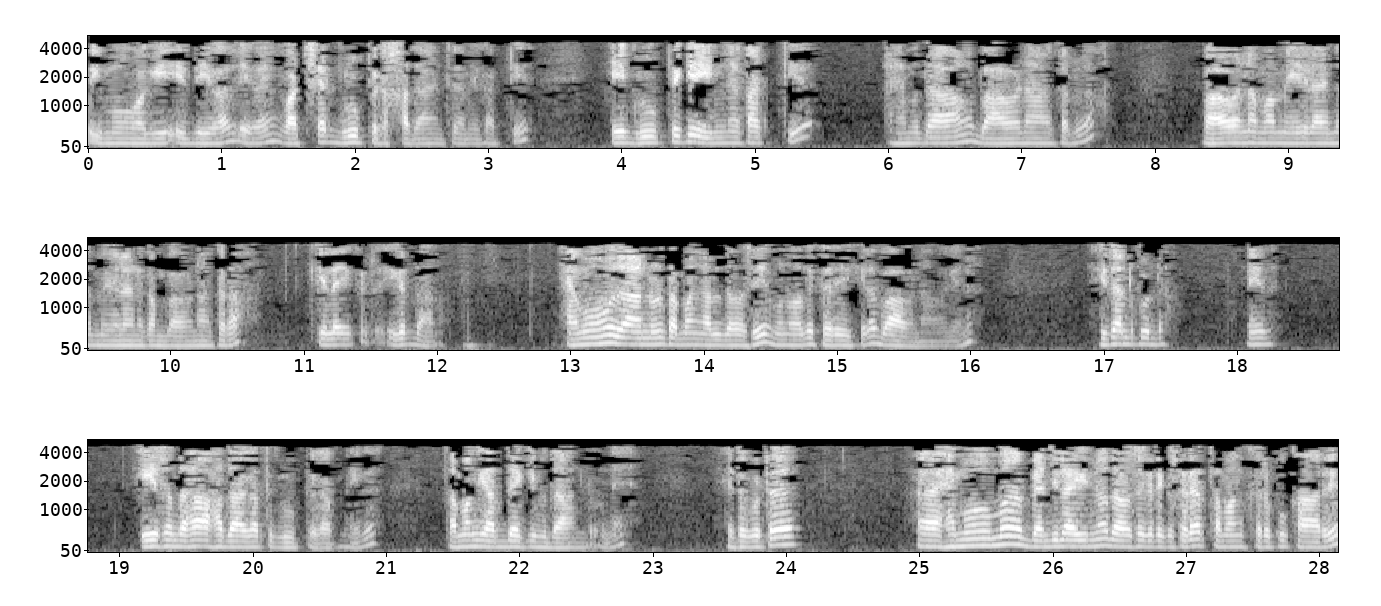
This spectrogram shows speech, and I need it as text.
imo වගේ ඒ දේවල් ඒවෙන් WhatsApp group එකක් හදාගෙන තියෙන මේ කට්ටිය. ඒ group එකේ ඉන්න කට්ටිය හැමදාම භාවනා කරලා භාවනා මම මේ වෙලාවෙ ඉඳන් මේ වෙලාවෙනකම් භාවනා කරා කියලා ඒකට ඒකට දානවා. හැමෝම දාන්න ඕන තමන් අද දවසේ මොනවද කරේ කියලා භාවනාව ගැන. හිතන්න පොඩ්ඩක් නේද? ඒ සඳහා හදාගත්ත group එකක් මේක. තමන්ගේ අත්දැකීම දාන්න ඕනේ. එතකොට හැමෝම බැඳිලා ඉන්නවා දවසකට එක සැරයක් තමන් කරපු කාර්ය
